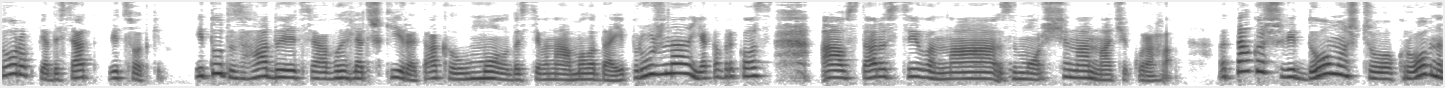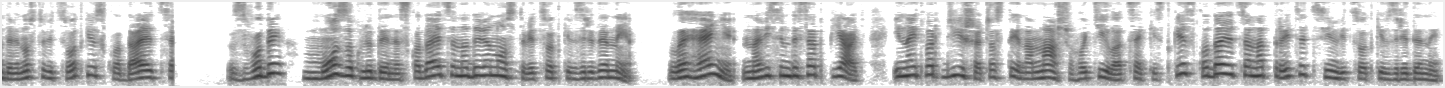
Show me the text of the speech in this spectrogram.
40-50%. І тут згадується вигляд шкіри. Так, у молодості вона молода і пружна, як абрикос, а в старості вона зморщена, наче курага. Також відомо, що кров на 90% складається з води, мозок людини складається на 90% з рідини, легені на 85%, і найтвердіша частина нашого тіла це кістки складаються на 37% з рідини.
